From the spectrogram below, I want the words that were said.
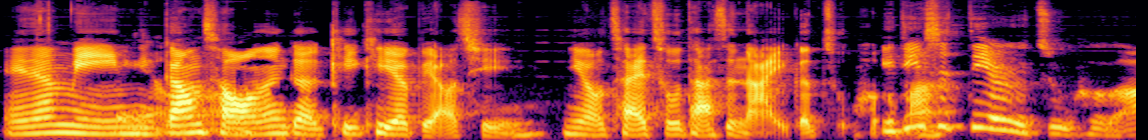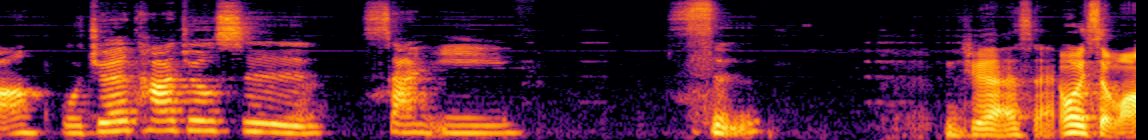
哎，那明，你刚从那个 Kiki 的表情，你有猜出他是哪一个组合？一定是第二个组合啊！我觉得他就是三一四。你觉得他三？为什么？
